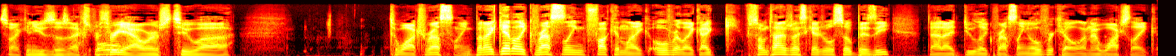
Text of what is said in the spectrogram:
so I can use those extra three hours to uh, to watch wrestling. But I get like wrestling fucking like over like I sometimes my schedule is so busy that I do like wrestling overkill and I watch like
